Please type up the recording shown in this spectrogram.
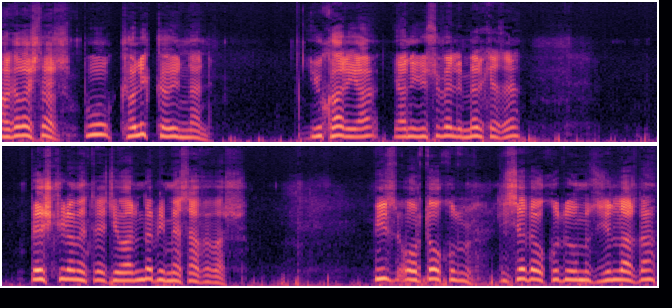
Arkadaşlar bu Kölük köyünden yukarıya yani Yusufeli merkeze 5 kilometre civarında bir mesafe var. Biz ortaokul, lisede okuduğumuz yıllarda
